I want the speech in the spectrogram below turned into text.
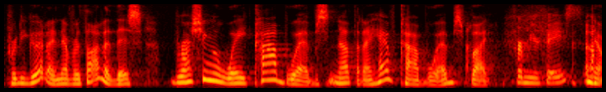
pretty good. I never thought of this. Brushing away cobwebs. Not that I have cobwebs, but From your face? no.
